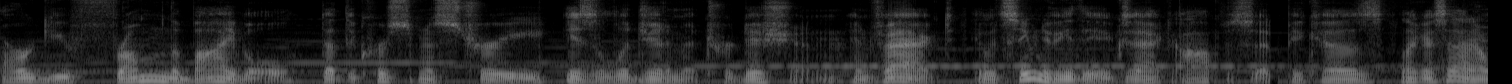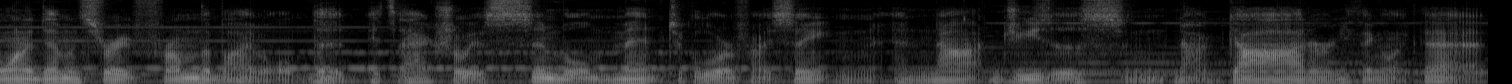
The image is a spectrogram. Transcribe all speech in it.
argue from the Bible that the Christmas tree is a legitimate tradition. In fact, it would seem to be the exact opposite because, like I said, I want to demonstrate from the Bible that it's actually a symbol meant to glorify Satan and not Jesus and not God or anything like that.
